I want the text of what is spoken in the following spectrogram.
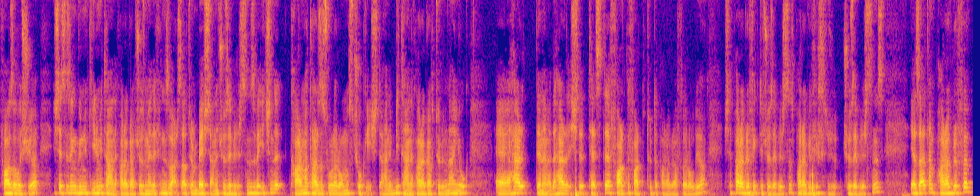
fazlalaşıyor. İşte sizin günlük 20 tane paragraf çözme hedefiniz varsa atıyorum 5 tane çözebilirsiniz ve içinde karma tarzı sorular olması çok iyi işte. Hani bir tane paragraf türünden yok. Ee, her denemede, her işte testte farklı farklı türde paragraflar oluyor. İşte paragrafik de çözebilirsiniz, paragrafik de çözebilirsiniz. Ya zaten paragrafı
